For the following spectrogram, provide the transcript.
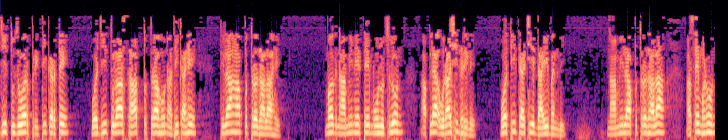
जी तुझवर प्रीती करते व जी तुला सात पुत्राहून अधिक आहे तिला हा पुत्र झाला आहे. मग नामीने ते मूल उचलून आपल्या उराशी धरिले व ती त्याची दाई बनली. नामीला पुत्र झाला असे म्हणून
